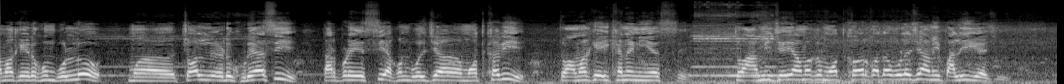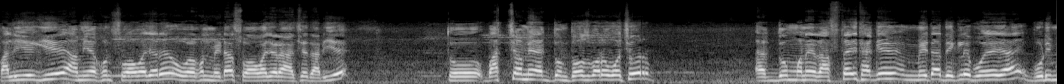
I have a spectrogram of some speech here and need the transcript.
আমাকে এরকম বলল চল একটু ঘুরে আসি, তারপরে এসছি, এখন বলছে, মদ খাবি? তো আমাকে এইখানে নিয়ে এসছে। তো আমি যেই আমাকে মদ খাওয়ার কথা বলেছে, আমি পালিয়ে গেছি। পালিয়ে গিয়ে আমি এখন সোয়াবাজারে ও এখন মেয়েটা সোয়াবাজারে আছে দাঁড়িয়ে। তো বাচ্চা মেয়ে একদম, দশ বারো বছর একদম মানে রাস্তায় থাকে মেয়েটা দেখলে বোঝা যায় গরিব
